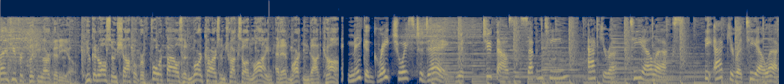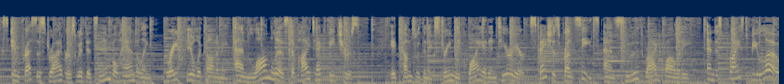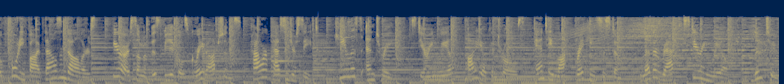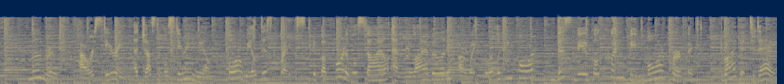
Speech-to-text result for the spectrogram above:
Thank you for clicking our video. You can also shop over 4,000 more cars and trucks online at edmartin.com. Make a great choice today with 2017 Acura TLX. The Acura TLX impresses drivers with its nimble handling, great fuel economy, and long list of high-tech features. It comes with an extremely quiet interior, spacious front seats, and smooth ride quality, and is priced below $45,000. Here are some of this vehicle's great options. Power passenger seat, keyless entry, steering wheel, audio controls, anti-lock braking system, leather-wrapped steering wheel, Bluetooth, moonroof, power steering, adjustable steering wheel, four-wheel disc brakes. If affordable style and reliability are what you're looking for, this vehicle couldn't be more perfect. Drive it today.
